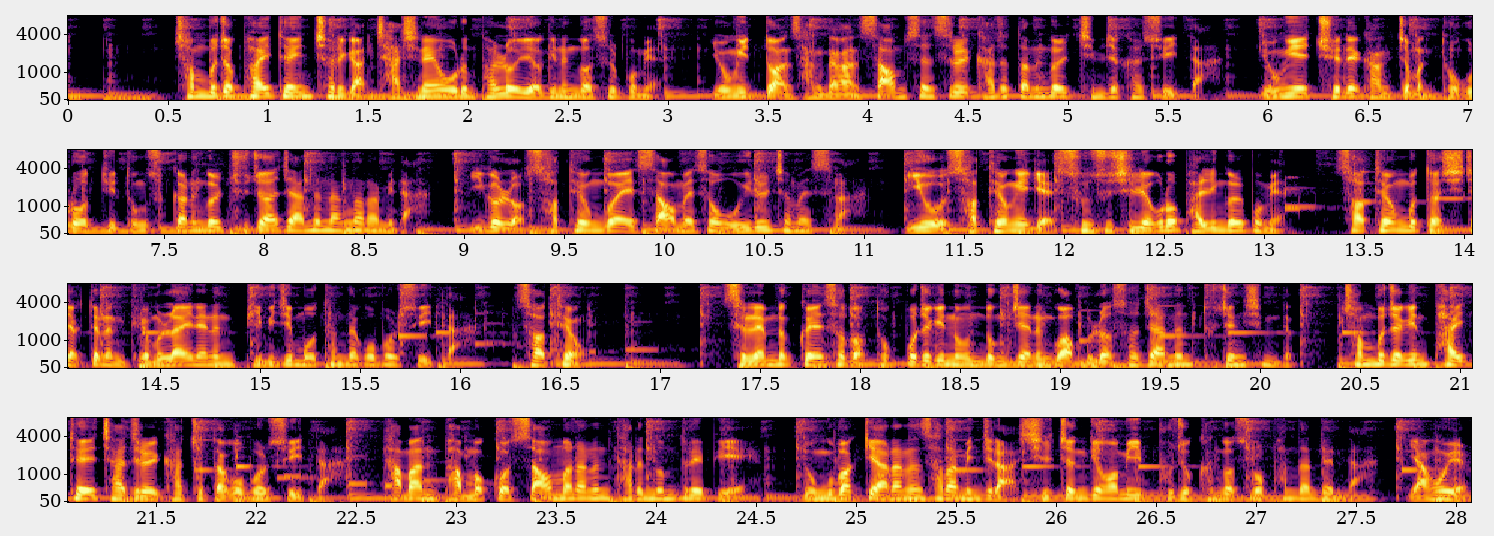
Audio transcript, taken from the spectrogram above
천부적 파이터인 철이가 자신의 오른팔로 여기는 것을 보면 용이 또한 상당한 싸움 센스를 가졌다는 걸 짐작할 수 있다. 용이의 최대 강점은 도구로 뒤통수 가는 걸 주저하지 않는 악랄함이다. 이걸로 서태웅과의 싸움에서 우위를 점했으나 이후 서태웅에게 순수 실력으로 발린 걸 보면 서태웅부터 시작되는 괴물 라인에는 비비지 못한다고 볼 수 있다. 서태웅 슬램덩크에서도 독보적인 운동 재능과 물러서지 않는 투쟁심 등 천부적인 파이터의 자질을 갖췄다고 볼 수 있다. 다만 밥 먹고 싸움만 하는 다른 놈들에 비해 농구밖에 안 하는 사람인지라 실전 경험이 부족한 것으로 판단된다. 양호열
